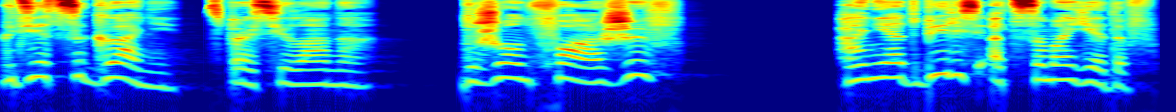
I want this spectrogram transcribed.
«Где цыгане?» — спросила она. «Джон Фа жив?» Они отбились от самоедов.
